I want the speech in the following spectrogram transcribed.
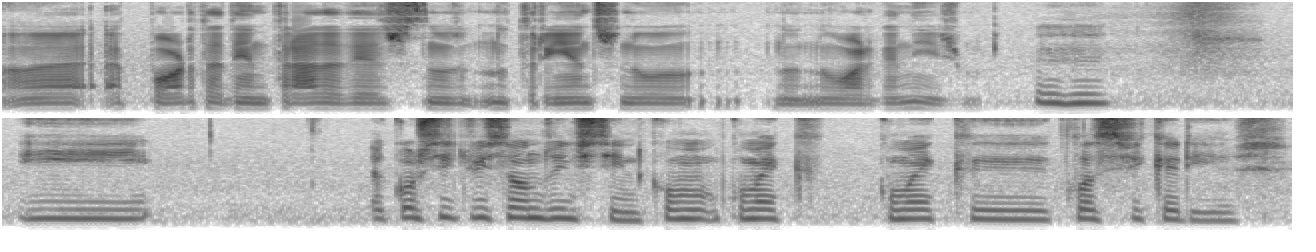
a, a, porta de entrada desses nutrientes no, no, no organismo. Uhum. E a constituição do intestino, como, como, é, que, como é que classificarias?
